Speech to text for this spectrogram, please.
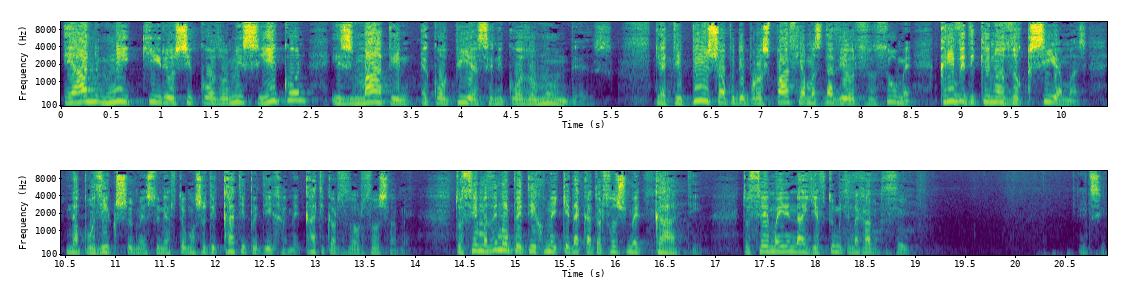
εάν μη Κύριος οικοδομήσει οίκον εις μάτιν εκοπίασεν οικοδομούντες γιατί πίσω από την προσπάθεια μας να διορθωθούμε κρύβεται η κοινοδοξία μας να αποδείξουμε στον εαυτό μας ότι κάτι πετύχαμε, κάτι κατορθώσαμε. Το θέμα δεν είναι να πετύχουμε και να κατορθώσουμε κάτι. Το θέμα είναι να γευτούμε την αγάπη του Θεού. Έτσι.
